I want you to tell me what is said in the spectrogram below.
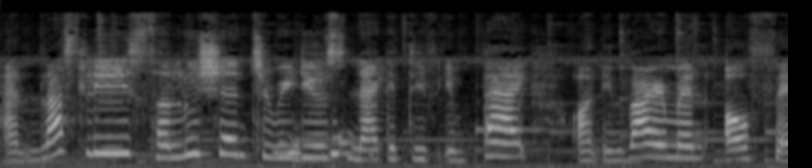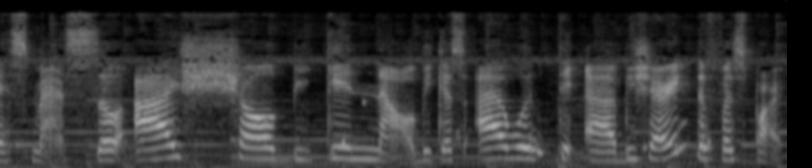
and lastly, solution to reduce negative impact on environment of face masks. So I shall begin now because I will t- uh, be sharing the first part.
